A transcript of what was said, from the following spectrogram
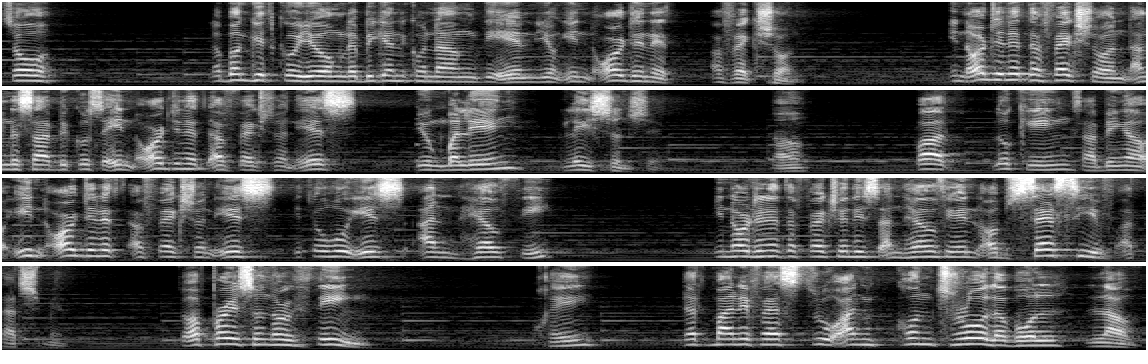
So, nabanggit ko yung, nabigyan ko ng diin, yung inordinate affection. Inordinate affection, ang nasabi ko sa inordinate affection is yung maling relationship. No? But looking, sabi nga, inordinate affection is, ito who is unhealthy, Inordinate affection is unhealthy and obsessive attachment to a person or thing. Okay? That manifests through uncontrollable love.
